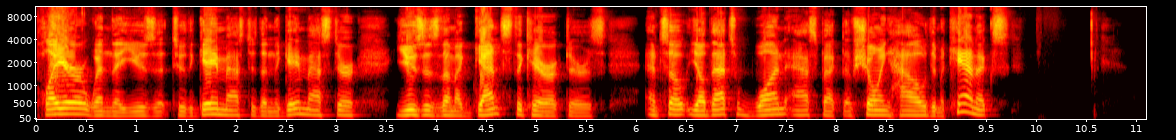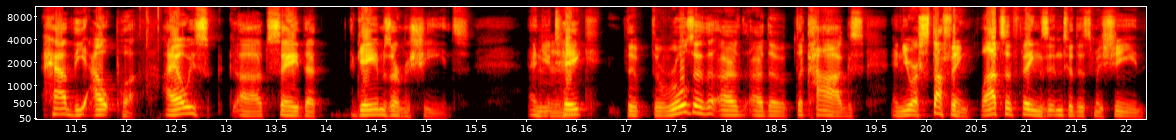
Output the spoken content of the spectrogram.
player when they use it to the game master. Then the game master uses them against the characters. And so, you know, that's one aspect of showing how the mechanics have the output. I always uh, say that games are machines, and you mm. take the the rules are the are, are the the cogs, and you are stuffing lots of things into this machine,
